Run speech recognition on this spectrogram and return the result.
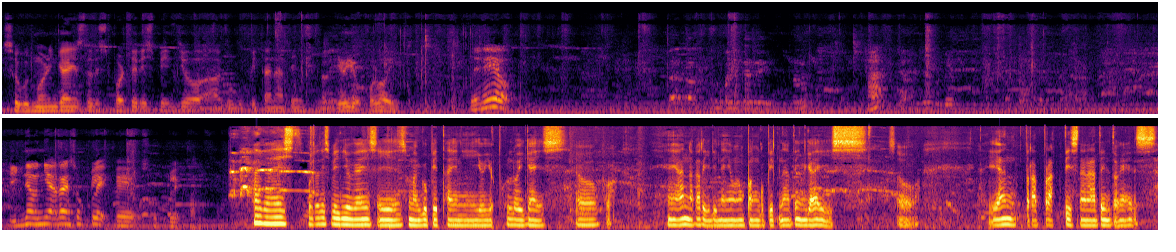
So good morning guys to this for today's video uh, gugupitan natin si Yoyo Puloy. Yoyo. Ha? Ignaw niya rin sukli kay sukli pa. Hi guys, for this video guys is magupit tayo ni Yoyo Puloy guys. So, ayan, nakaready na yung panggupit natin guys. So, ayan, pra-practice na natin to guys.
